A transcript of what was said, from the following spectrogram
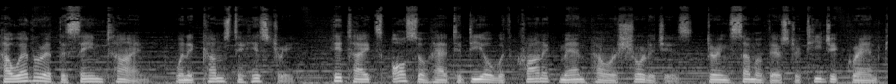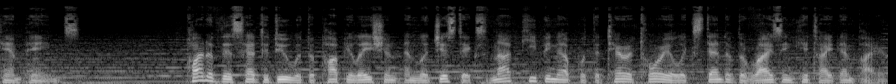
However at the same time, when it comes to history, Hittites also had to deal with chronic manpower shortages during some of their strategic grand campaigns. Part of this had to do with the population and logistics not keeping up with the territorial extent of the rising Hittite Empire.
